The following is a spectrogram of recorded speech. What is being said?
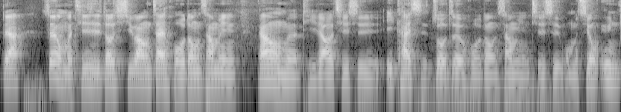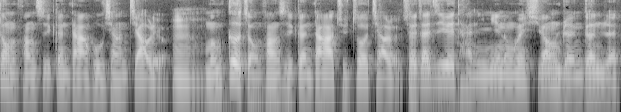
对啊，所以我们其实都希望在活动上面，刚刚我们有提到，其实一开始做这个活动上面，其实我们是用运动的方式跟大家互相交流，嗯我们各种方式跟大家去做交流。所以在日月潭里面呢，我们也希望人跟人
